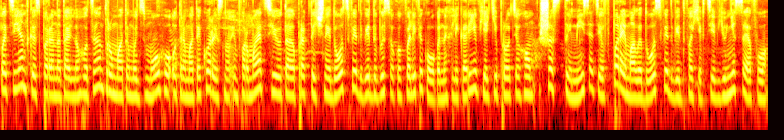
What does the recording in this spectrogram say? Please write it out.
Пацієнтки з перинатального центру матимуть змогу отримати корисну інформацію та практичний досвід від висококваліфікованих лікарів, які протягом шести місяців переймали досвід досвід від фахівців ЮНІСЕФу.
